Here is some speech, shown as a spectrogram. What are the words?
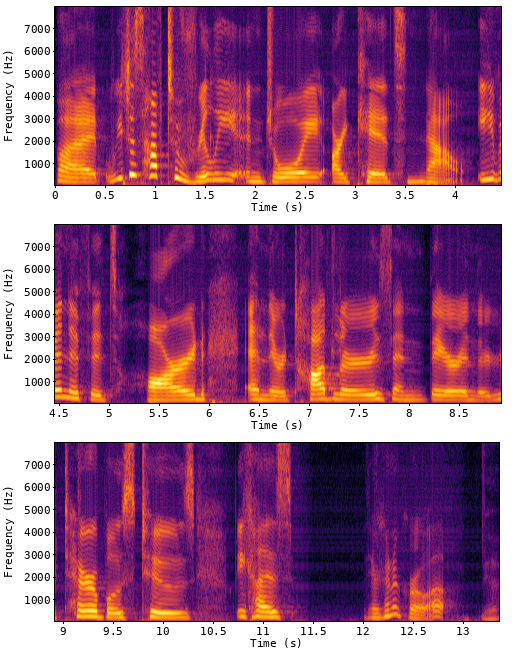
But we just have to really enjoy our kids now, even if it's hard and they're toddlers and they're in their terribles twos, because they're gonna grow up. Yeah.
